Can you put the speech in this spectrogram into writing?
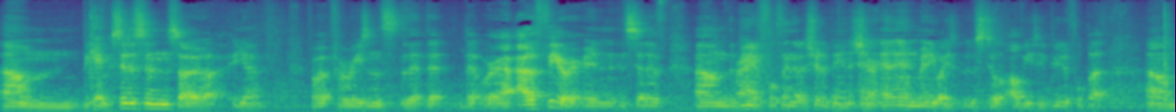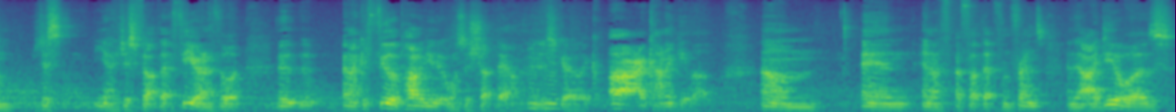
Um, became a citizen, so uh, you know, for, for reasons that, that, that were out of fear, in, instead of um, the Right. beautiful thing that it should have been. Sure. And, and in many ways, it was still obviously beautiful, but um, just you know just felt that fear, and I thought, uh, uh, and I could feel the part of you that wants to shut down and just go like, oh, I kind of give up. Um, and and I, I felt that from friends. And the idea was,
